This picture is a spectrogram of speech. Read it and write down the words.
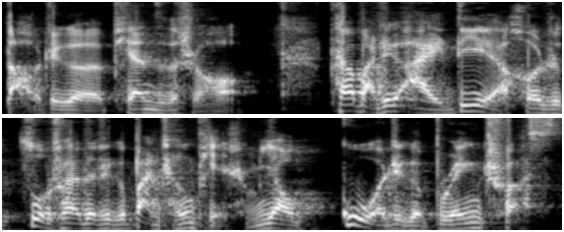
导这个片子的时候，他要把这个 idea 或者做出来的这个半成品什么要过这个 brain trust。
